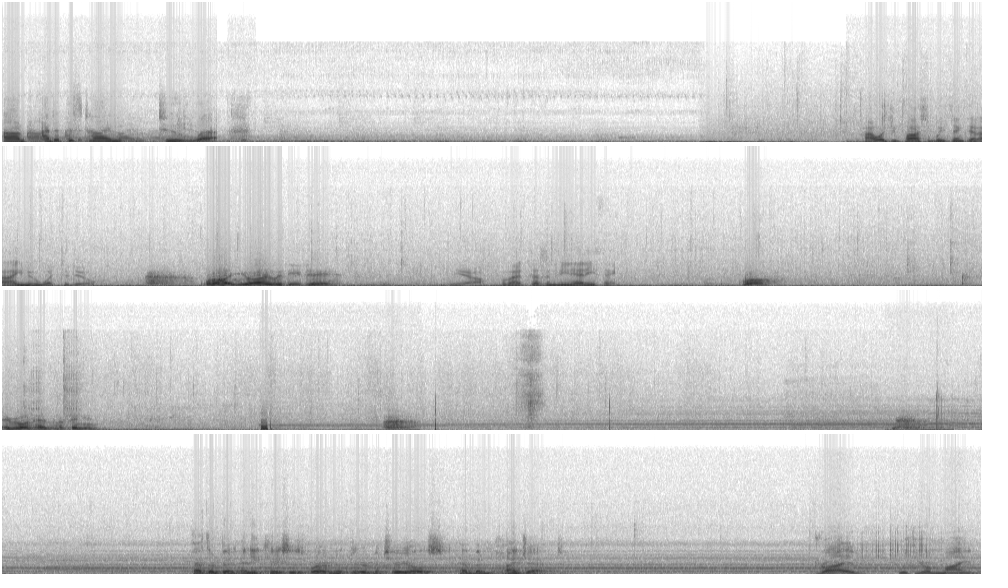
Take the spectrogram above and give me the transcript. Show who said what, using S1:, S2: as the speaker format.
S1: Um, and at this time, too, uh,
S2: How would you possibly think that I knew what to do?
S3: Well, you are the DJ.
S2: Yeah, well, that doesn't mean anything.
S3: Well, everyone has an opinion.
S4: Have there been any cases where nuclear materials have been hijacked?
S5: Drive with your mind.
